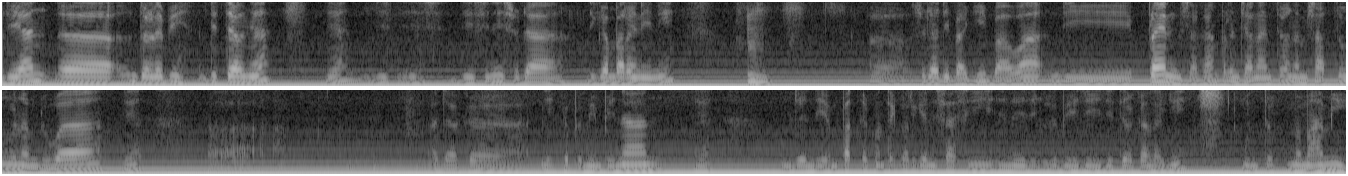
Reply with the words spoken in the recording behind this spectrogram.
kemudian uh, untuk lebih detailnya ya di, di, sini sudah di gambaran ini uh, sudah dibagi bahwa di plan misalkan perencanaan itu 61 62 ya uh, ada ke di kepemimpinan ya kemudian di empat konteks organisasi ini lebih didetailkan lagi untuk memahami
